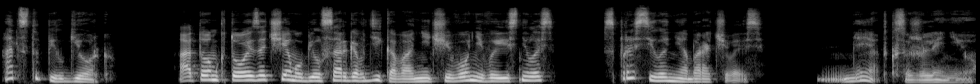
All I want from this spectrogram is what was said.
Отступил Георг. О том, кто и зачем убил Саргов Дикого, ничего не выяснилось? Спросила, не оборачиваясь. Нет, к сожалению.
